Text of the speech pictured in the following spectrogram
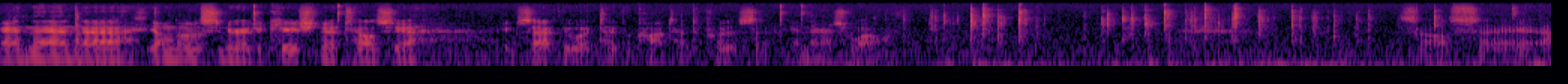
And then uh, you'll notice in your education it tells you exactly what type of content to put in there as well. So I'll say uh,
